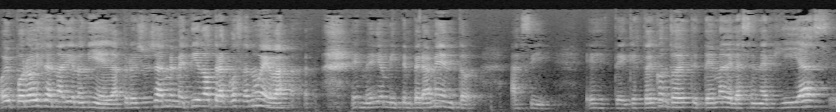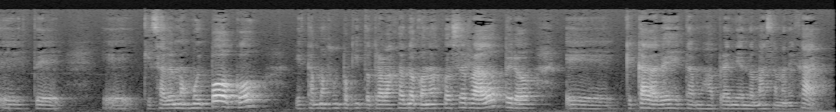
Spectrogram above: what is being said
Hoy por hoy ya nadie lo niega, pero yo ya me metí en otra cosa nueva, es medio mi temperamento, así, este, que estoy con todo este tema de las energías, este, eh, que sabemos muy poco, estamos un poquito trabajando con ojos cerrados, pero eh, que cada vez estamos aprendiendo más a manejar.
